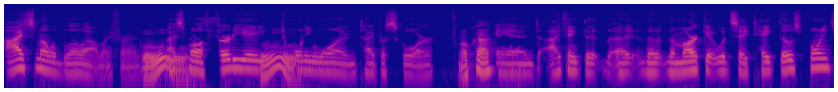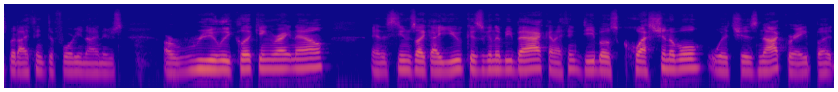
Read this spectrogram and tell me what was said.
I smell a blowout, my friend. Ooh. I smell a 38 21 type of score. Okay, And I think that the, the, the market would say take those points, but I think the 49ers are really clicking right now. And it seems like Aiyuk is going to be back. And I think Deebo's questionable, which is not great, but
